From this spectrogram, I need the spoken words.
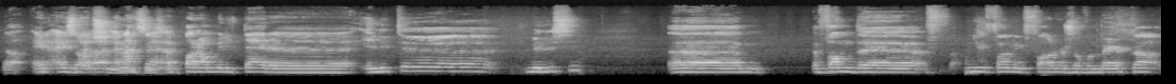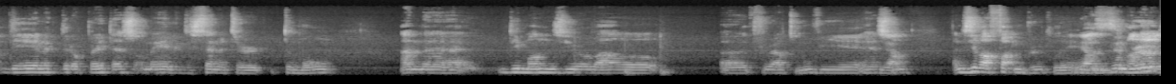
Ja, en hij is een, hè. een paramilitaire elite militie. Ehm, van de New Founding Fathers of America, die eigenlijk erop uit is om eigenlijk de senator te mollen. En eh, die man zie je wel eh, throughout the movie eh, staan. En die is wel fucking brutal. Hè. Ja, ze zijn, brutal,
